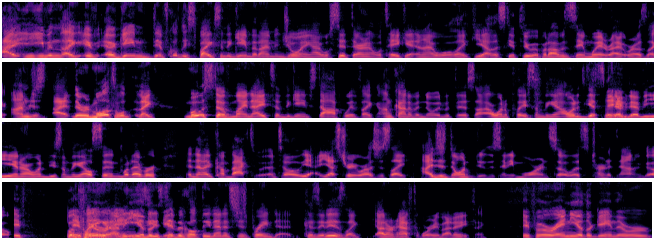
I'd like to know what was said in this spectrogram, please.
I even like if a game difficulty spikes in a game that I'm enjoying, I will sit there and I will take it and I will like, yeah, let's get through it. But I was the same way, right? Where I was like, I'm just, I there were multiple like most of my nights of the game stop with like, I'm kind of annoyed with this. I, I want to play something. I wanted to get some Same. WWE in, or I want to do something else in, whatever. And then I'd come back to it until yeah, yesterday where I was just like, I just don't want to do this anymore, and so let's turn it down and go. If But if playing it on the easiest ga- difficulty, then it's just brain dead because it is like I don't have to worry about anything. if it were any other game, there were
